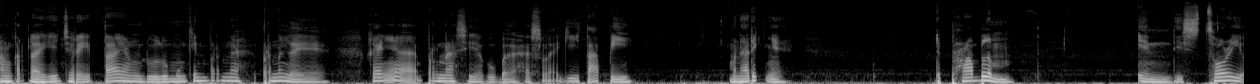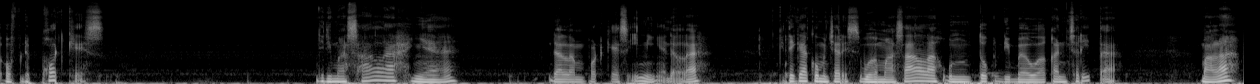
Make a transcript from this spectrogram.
angkat lagi cerita yang dulu mungkin pernah pernah nggak ya? Kayaknya pernah sih aku bahas lagi tapi menariknya the problem in the story of the podcast. Jadi masalahnya dalam podcast ini adalah ketika aku mencari sebuah masalah untuk dibawakan cerita malah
